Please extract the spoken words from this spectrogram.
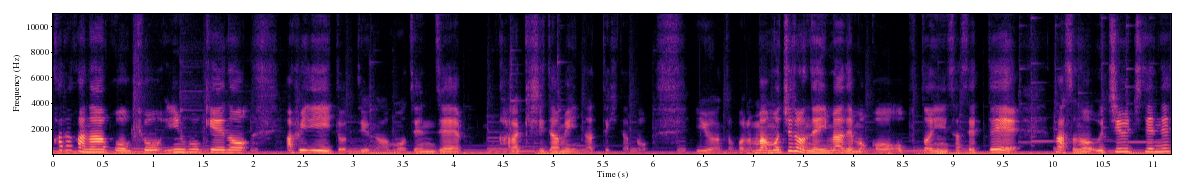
からかな、こう、インフォ系のアフィリエイトっていうのはもう全然、からきしダメになってきたというようなところ。まあもちろんね、今でもこう、オプトインさせて、まあその、内々でね、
